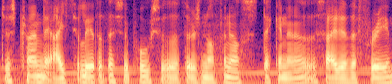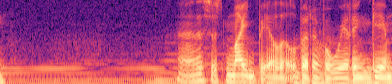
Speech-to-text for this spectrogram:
just trying to isolate it, I suppose, so that there's nothing else sticking in at the side of the frame. Uh, this just might be a little bit of a waiting game.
